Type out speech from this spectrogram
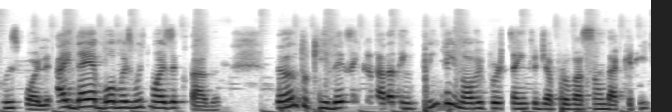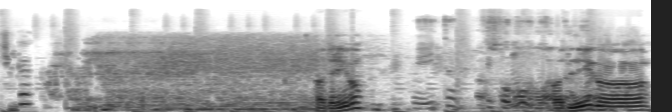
com spoiler. A ideia é boa, mas muito mal executada. Tanto que Desencantada tem 39% de aprovação da crítica, Rodrigo? Eita, ficou mudo. Rodrigo!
